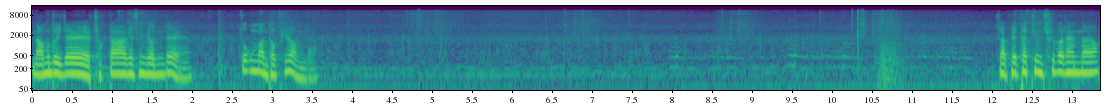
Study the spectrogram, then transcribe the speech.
나무도 이제 적당하게 생겼는데 조금만 더 필요합니다. 자, 베타팀 출발했나요?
